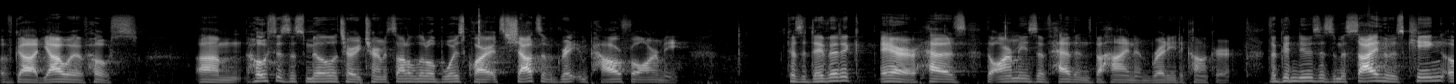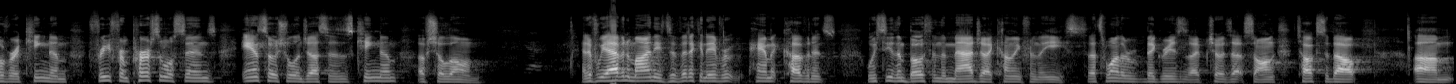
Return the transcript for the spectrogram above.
of God, Yahweh of hosts. Um, host is this military term. It's not a little boys' choir, it's shouts of a great and powerful army. Because the Davidic heir has the armies of heavens behind him, ready to conquer. The good news is the Messiah who is king over a kingdom free from personal sins and social injustices, kingdom of shalom. And if we have in mind these Davidic and Abrahamic covenants, we see them both in the Magi coming from the east. That's one of the big reasons I chose that song. It talks about um,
